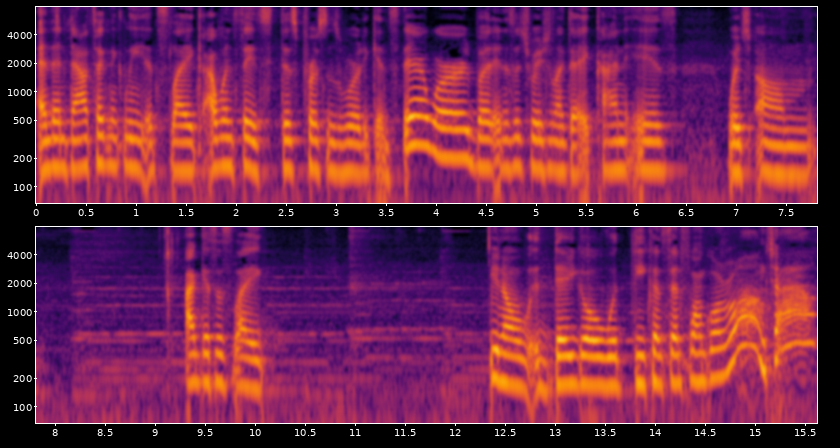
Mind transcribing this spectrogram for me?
And then now, technically, it's like I wouldn't say it's this person's word against their word, but in a situation like that, it kind of is, which um, I guess it's like, you know, there you go with the consent form going wrong, child.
